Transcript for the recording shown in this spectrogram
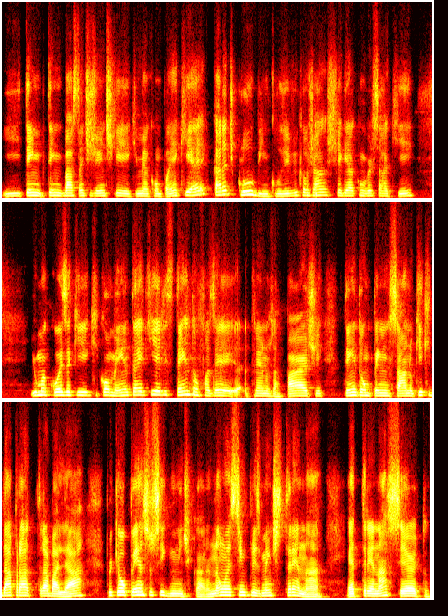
E tem, tem bastante gente que, que me acompanha que é cara de clube, inclusive que eu já cheguei a conversar aqui. E uma coisa que, que comenta é que eles tentam fazer treinos à parte, tentam pensar no que, que dá para trabalhar, porque eu penso o seguinte, cara, não é simplesmente treinar, é treinar certo.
